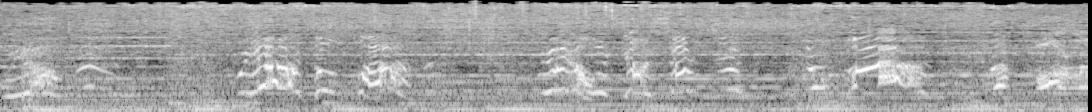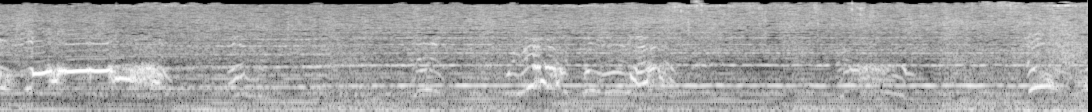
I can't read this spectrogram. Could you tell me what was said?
不要不要东华不要让我！这样消失东华快疯了我不要东华东华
